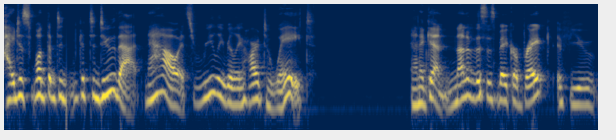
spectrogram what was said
I just want them to get to do that now. It's really, really hard to wait. And again, none of this is make or break. If you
